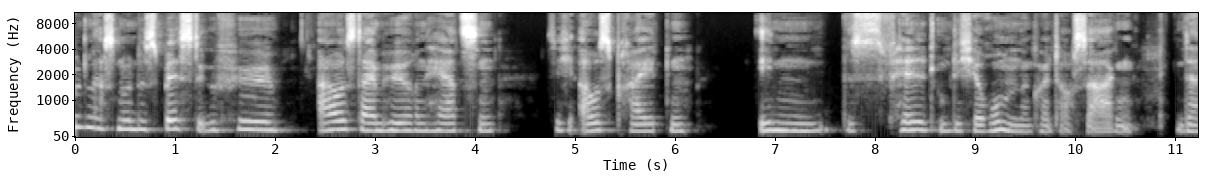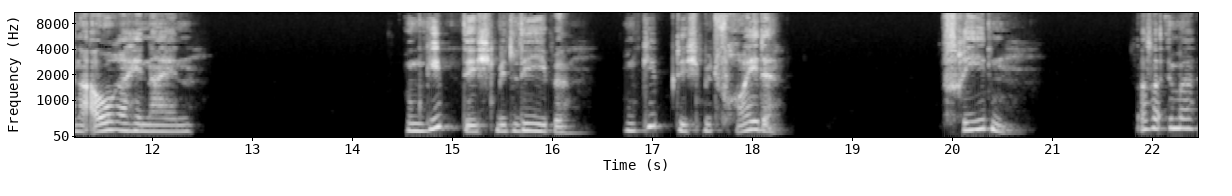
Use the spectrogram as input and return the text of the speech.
Und lass nun das beste Gefühl aus deinem höheren Herzen sich ausbreiten in das Feld um dich herum. Man könnte auch sagen, in deine Aura hinein. Umgib dich mit Liebe. Umgib dich mit Freude. Frieden. Was auch immer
